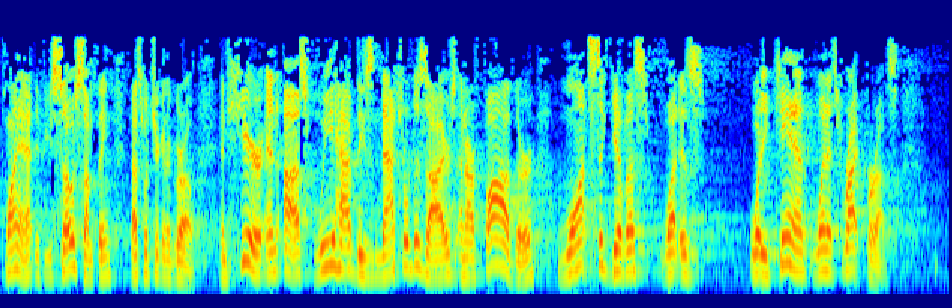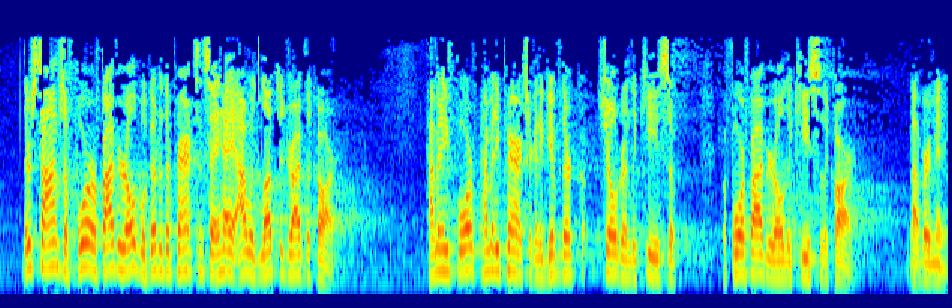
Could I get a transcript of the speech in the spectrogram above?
plant, if you sow something, that's what you're going to grow. And here in us, we have these natural desires and our Father wants to give us what is, what He can when it's right for us. There's times a four or five year old will go to their parents and say, hey, I would love to drive the car. How many four, how many parents are going to give their children the keys to a four or five year old the keys to the car? Not very many,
